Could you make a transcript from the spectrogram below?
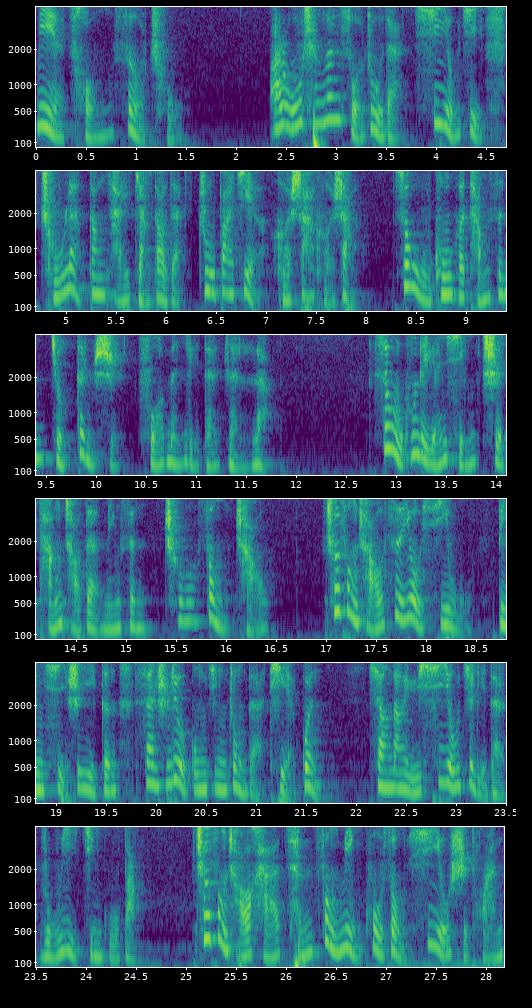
灭从色除”。而吴承恩所著的《西游记》，除了刚才讲到的猪八戒和沙和尚，孙悟空和唐僧就更是佛门里的人了。孙悟空的原型是唐朝的名僧车凤朝。车凤朝自幼习武，兵器是一根三十六公斤重的铁棍，相当于《西游记》里的如意金箍棒。车凤朝还曾奉命护送西游使团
